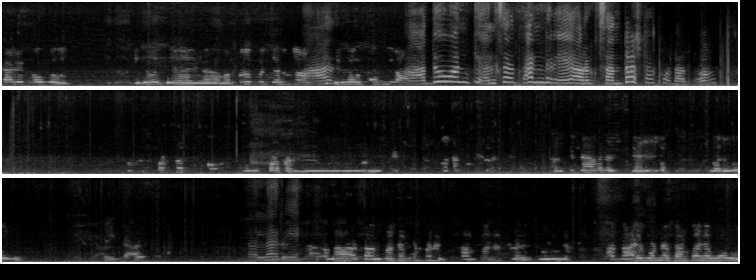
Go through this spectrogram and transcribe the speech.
ಕಾರ್ಯಕ್ಕೆ ಹೋಗೋದು ಅದು ಒಂದು ಕೆಲಸ ತನ್ರಿ ಅವ್ರಿಗೆ ಸಂತೋಷ ಕೊಡೋದು. ಅಲ್ಲ ರೀ. ಸಂತೋಷ ಕೊಡ್ತಾರೆ ಸಂತೋಷ ಆ ನಾಯಿ ಕೊಟ್ಟರೆ ಸಂತೋಷ ಹೋಗು.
